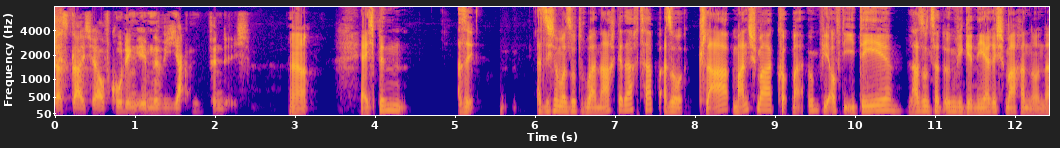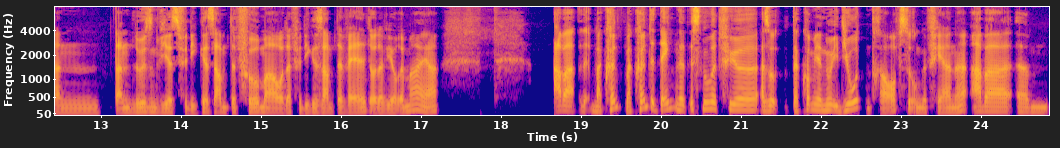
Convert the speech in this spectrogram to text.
das gleiche auf Coding-Ebene wie Jacken, finde ich. Ja. Ja, ich bin, also als ich nochmal so drüber nachgedacht habe, also klar, manchmal kommt man irgendwie auf die Idee, lass uns das irgendwie generisch machen und dann, dann lösen wir es für die gesamte Firma oder für die gesamte Welt oder wie auch immer, ja. aber man könnte, man könnte denken, das ist nur was für, also da kommen ja nur Idioten drauf, so ungefähr, ne? Aber ähm,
